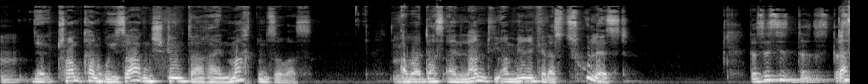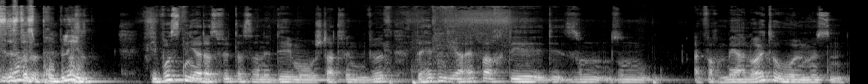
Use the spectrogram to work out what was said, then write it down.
mhm. der Trump kann ruhig sagen, stürmt da rein, macht und sowas. Mhm. Aber dass ein Land wie Amerika das zulässt, das ist das, das, das ist das Problem. Also, die wussten ja, dass, dass eine Demo stattfinden wird. Da hätten die ja einfach die, die, so, so einfach mehr Leute holen müssen.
